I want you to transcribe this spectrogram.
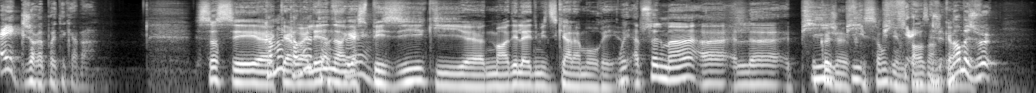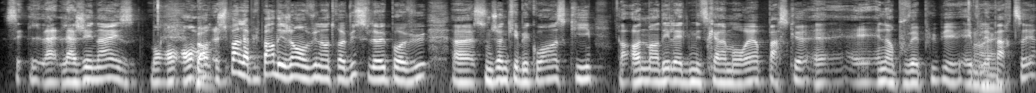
Hey, que j'aurais pas été capable. Ça, c'est euh, Comment- Caroline en? Gaspésie qui a demandé l'aide médicale à mourir. Oui, absolument. Euh, le, puis, Pourquoi j'ai un puis- frisson puis- qui me passe dans le je- corps? Non, mais je veux. C'est la, la genèse. Bon, on- on- Bon. on- je pense que la plupart des gens ont vu l'entrevue. Si vous ne l'avez pas vu, euh, c'est une jeune québécoise qui a, demandé l'aide médicale à mourir parce qu'elle elle n'en pouvait plus et elle voulait Ouais. partir.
